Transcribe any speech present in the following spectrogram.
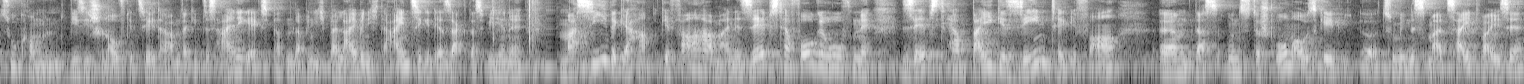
zukommen, wie Sie schon aufgezählt haben, da gibt es einige Experten, da bin ich beileibe nicht der Einzige, der sagt, dass wir hier eine massive Gefahr haben, eine selbst hervorgerufene, selbst herbeigesehnte Gefahr, dass uns der Strom ausgeht, äh, zumindest mal zeitweise,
